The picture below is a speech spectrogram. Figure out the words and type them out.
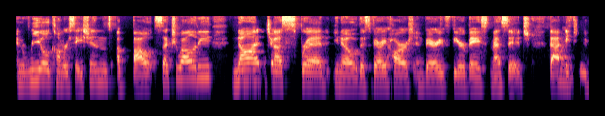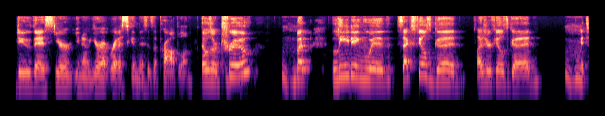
and real conversations about sexuality not just spread you know this very harsh and very fear-based message that right. if you do this you're you know you're at risk and this is a problem those are true mm-hmm. but leading with sex feels good pleasure feels good mm-hmm. it's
